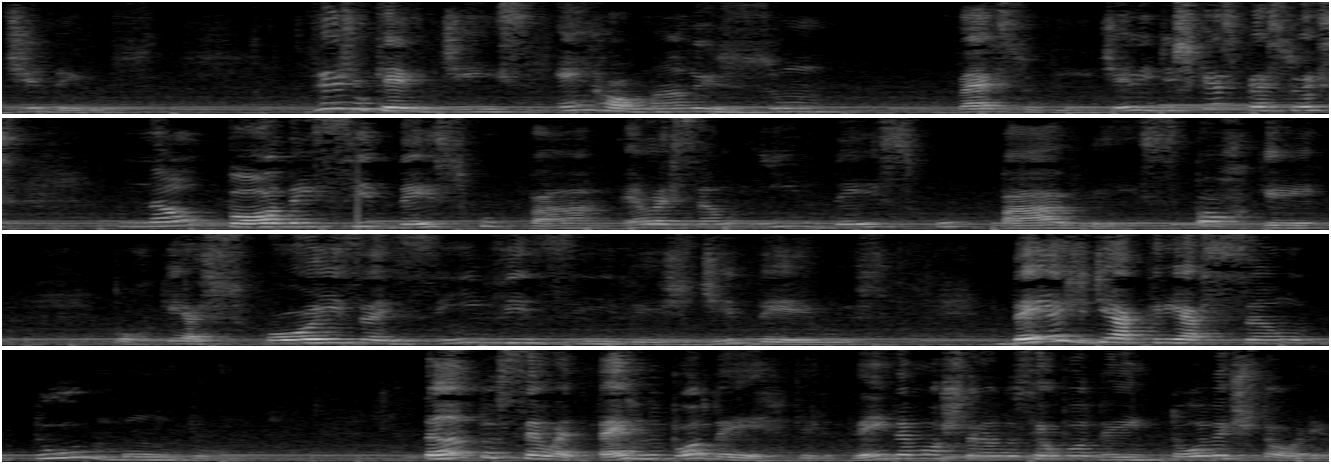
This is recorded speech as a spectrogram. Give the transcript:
de Deus. Veja o que ele diz em Romanos 1, verso 20. Ele diz que as pessoas não podem se desculpar, elas são indesculpáveis. Por quê? Porque as coisas invisíveis de Deus, desde a criação do mundo, tanto o seu eterno poder, que ele vem demonstrando o seu poder em toda a história,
